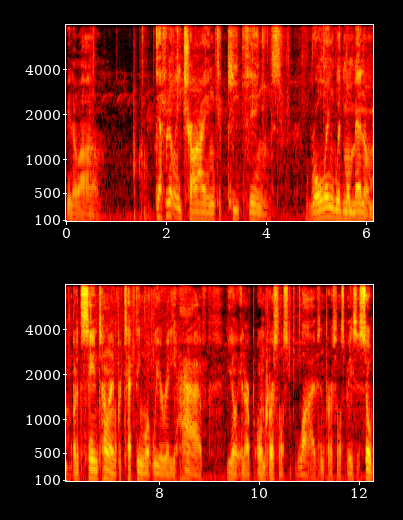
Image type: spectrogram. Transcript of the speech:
You know uh, definitely trying to keep things rolling with momentum but at the same time protecting what we already have you know in our own personal lives and personal spaces. So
